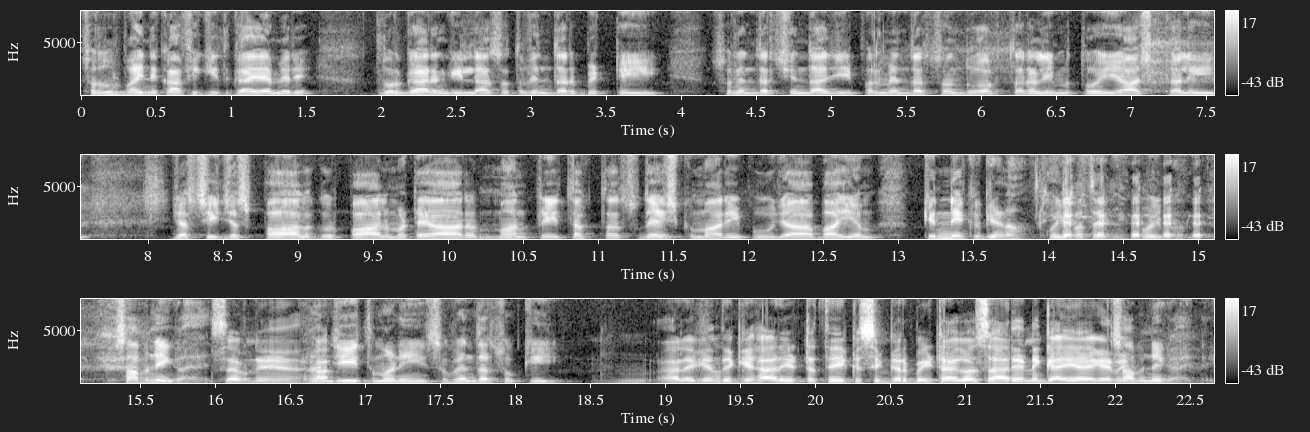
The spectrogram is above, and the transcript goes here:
ਸਰਦੂਲ ਭਾਈ ਨੇ ਕਾਫੀ ਗੀਤ ਗਾਏ ਆ ਮੇਰੇ। ਦੁਰਗਾ ਰੰਗੀਲਾ ਸਤਵਿੰਦਰ ਬਿੱਟੀ ਸੁਰਿੰਦਰ ਚਿੰਦਾ ਜੀ ਪਰਮਿੰਦਰ ਸੰਧੂ ਅਖਤਰ ਅਲੀ ਮਤੋਈ ਆਸ਼ਕ ਅਲੀ ਜੱਸੀ ਜਸਪਾਲ ਗੁਰਪਾਲ ਮਟਿਆਰ ਮਨਪ੍ਰੀਤ ਅਖਤਰ ਸੁਦੇਸ਼ ਕੁਮਾਰੀ ਪੂਜਾ ਬਾਈਮ ਕਿੰਨੇ ਕੁ ਗਿਣਾ? ਕੋਈ ਪਤਾ ਨਹੀਂ ਕੋਈ ਸਭ ਨੇ ਗਾਇਆ। ਸਭ ਨੇ। ਰਣਜੀਤ ਮਣੀ ਸੁਖਵਿੰਦਰ ਸੁਖੀ ਹਾਲੇ ਕਹਿੰਦੇ ਕਿ ਹਰ ਇੱਟ ਤੇ ਇੱਕ ਸਿੰਗਰ ਬੈਠਾ ਹੈਗਾ, ਉਹ ਸਾਰਿਆਂ ਨੇ ਗਾਇਆ ਹੈਗਾ ਸਭ ਨੇ ਗਾਏ ਨੇ।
